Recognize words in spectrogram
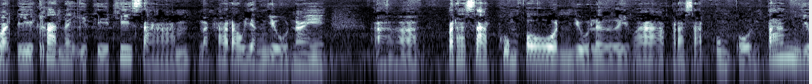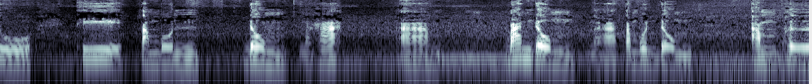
วัสดีค่ะใน EP ที่ 3 นะคะ เรายังอยู่ในปราสาทภูมิโปนอยู่เลยว่าปราสาทภูมิโปนตั้งอยู่ที่ตำบลดมนะคะบ้านดมนะคะตำบลดมอำเภอ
